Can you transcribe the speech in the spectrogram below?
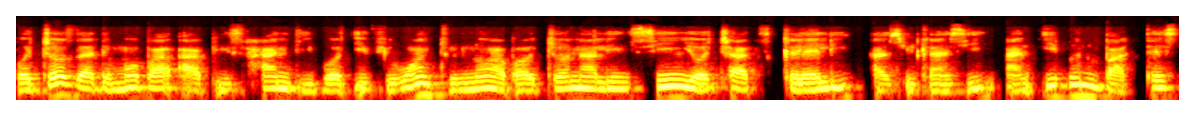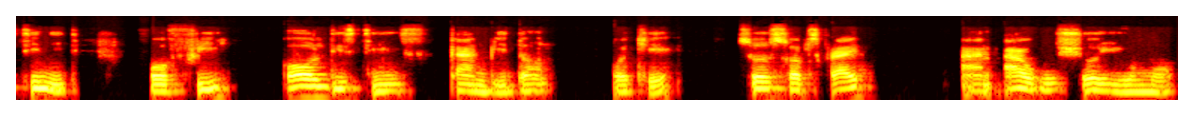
but just that the mobile app is handy. But if you want to know about journaling, seeing your charts clearly, as you can see, and even back testing it for free, all these things can be done. Okay, so subscribe and I will show you more.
